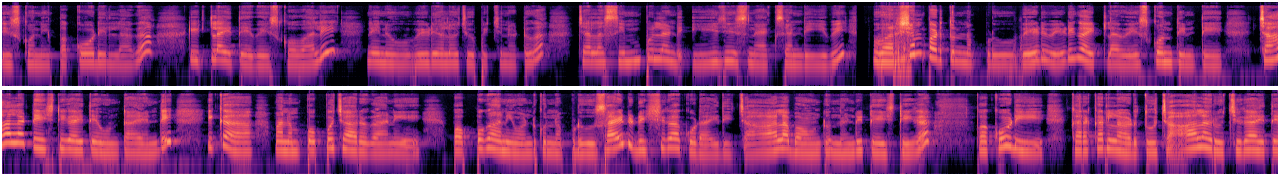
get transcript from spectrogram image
తీసుకొని పకోడీలాగా ఇట్లా అయితే వేసుకోవాలి. నేను వీడియోలో చూపించినట్టుగా చాలా సింపుల్ అండ్ ఈజీ స్నాక్స్ అండి ఇవి. వర్షం పడుతున్నప్పుడు వేడి వేడిగా ఇట్లా వేసుకొని తింటే చాలా టేస్టీగా అయితే ఉంటాయండి. ఇక మనం పప్పు చారు కానీ పప్పు కానీ వండుకున్నప్పుడు సైడ్ డిష్గా కూడా ఇది చాలా బాగుంటుందండి టేస్టీగా. పకోడీ కరకరలాడుతూ చాలా రుచిగా అయితే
